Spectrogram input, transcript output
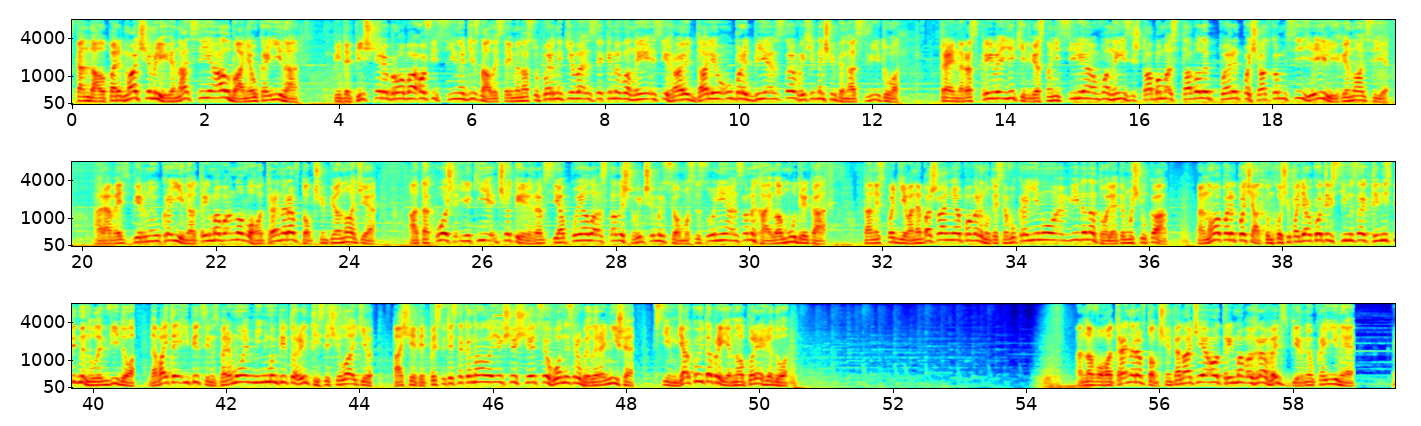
Скандал перед матчем Ліги Нації Албанія Україна. Підопічні Реброва офіційно дізналися імена суперників, з якими вони зіграють далі у боротьбі за вихід на чемпіонат світу. Тренер розкрив, які дві основні цілі вони зі штабом ставили перед початком цієї ліги нації. Гравець збірної України отримав нового тренера в топ-чемпіонаті. А також які чотири гравці АПЛ стали швидшими в цьому сезоні за Михайла Мудрика. Та несподіване бажання повернутися в Україну від Анатолія Тимощука. Ну а перед початком хочу подякувати всім за активність під минулим відео. Давайте і під цим зберемо мінімум півтори тисячі лайків. А ще підписуйтесь на канал, якщо ще цього не зробили раніше. Всім дякую та приємного перегляду. Нового тренера в топ-чемпіонаті отримав гравець збірної України.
